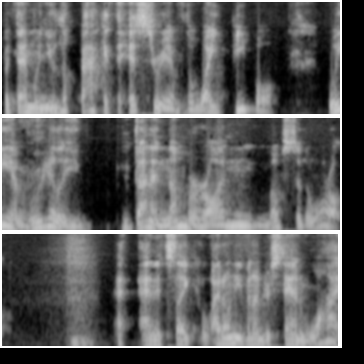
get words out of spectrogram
but then when you look back at the history of the white people, we have really done a number on most of the world. A- And it's like I don't even understand why.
